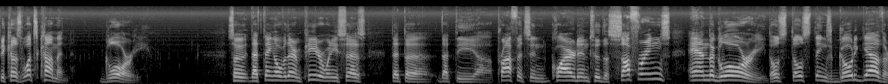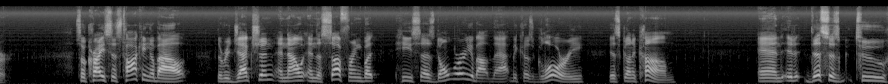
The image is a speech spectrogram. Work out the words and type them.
because what's coming? Glory. So that thing over there in Peter, when he says that the, that the uh, prophets inquired into the sufferings and the glory, those, those things go together. So Christ is talking about the rejection and now and the suffering, but he says, don't worry about that because glory is going to come. And it, this is to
